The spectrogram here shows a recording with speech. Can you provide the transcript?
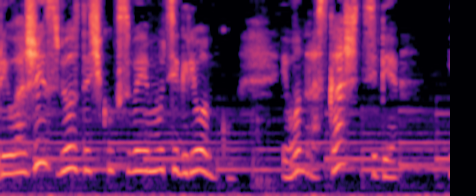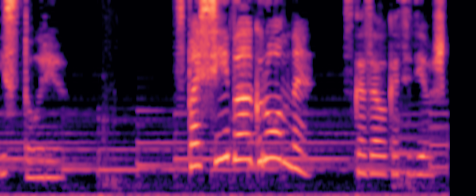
Приложи звездочку к своему тигренку, и он расскажет тебе историю. «Спасибо огромное!» — сказала Катя девушке.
